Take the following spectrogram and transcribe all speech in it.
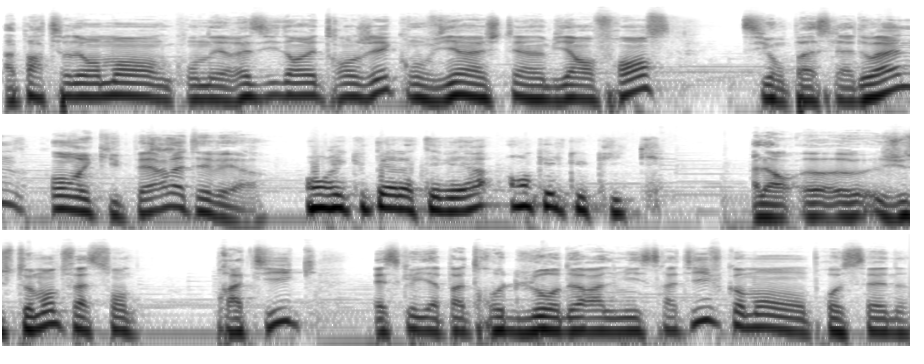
À partir du moment qu'on est résident étranger, qu'on vient acheter un bien en France, si on passe la douane, on récupère la TVA. On récupère la TVA en quelques clics. Alors, euh, justement, de façon pratique, est-ce qu'il n'y a pas trop de lourdeur administrative? Comment on procède?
